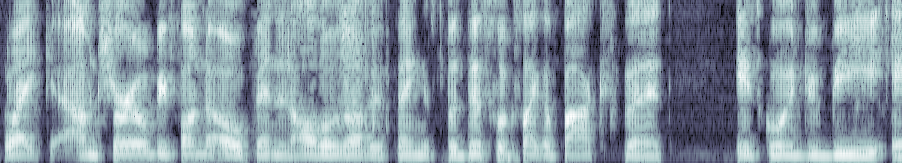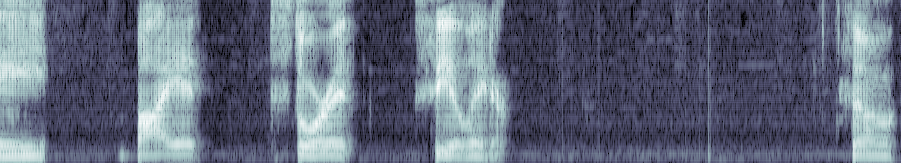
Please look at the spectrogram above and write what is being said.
Like I'm sure it'll be fun to open and all those other things, but this looks like a box that is going to be a buy it, store it, see it later. So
